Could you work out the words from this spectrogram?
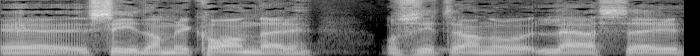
eh, sydamerikan där och så sitter han och läser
